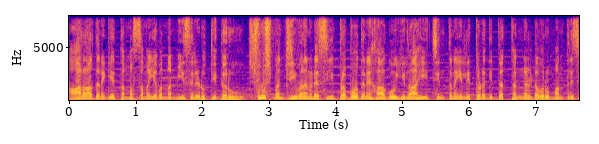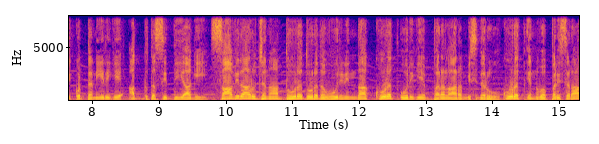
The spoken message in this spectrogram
ಆರಾಧನೆಗೆ ತಮ್ಮ ಸಮಯವನ್ನ ಮೀಸಲಿಡುತ್ತಿದ್ದರು. ಸೂಕ್ಷ್ಮ ಜೀವನ ನಡೆಸಿ ಪ್ರಬೋಧನೆ ಹಾಗೂ ಇಲಾಹಿ ಚಿಂತನೆಯಲ್ಲಿ ತೊಡಗಿದ್ದ ತಂಗಳ್ರವರು ಮಂತ್ರಿಸಿಕೊಟ್ಟ ನೀರಿಗೆ ಅದ್ಭುತ ಸಿದ್ಧಿಯಾಗಿ ಸಾವಿರಾರು ಜನ ದೂರ ದೂರದ ಊರಿನಿಂದ ಕೂರತ್ ಊರಿಗೆ ಬರಲಾರಂಭಿಸಿದರು. ಕೂರತ್ ಎನ್ನುವ ಪರಿಸರ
